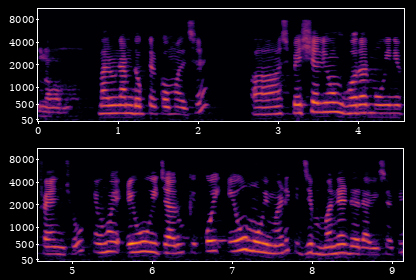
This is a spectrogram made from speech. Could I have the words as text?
મારું નામ ડૉક્ટર કોમલ છે. સ્પેશિયલી હું હોરર મૂવીની ફેન છું કે હું એવું વિચારું કે કોઈ એવું મૂવી મળે કે જે મને ડરાવી શકે,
